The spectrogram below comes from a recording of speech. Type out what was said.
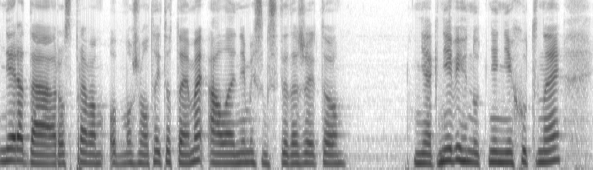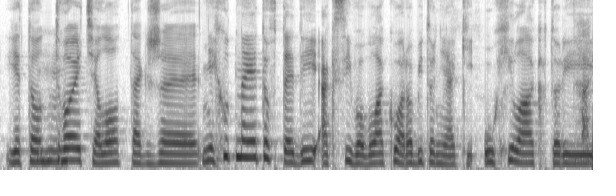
nerada rozprávam o, možno o tejto téme, ale nemyslím si teda, že je to nejak nevyhnutne nechutné. Je to mm-hmm. tvoje telo, takže... Nechutné je to vtedy, ak si vo vlaku a robí to nejaký uchylák, ktorý tak.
